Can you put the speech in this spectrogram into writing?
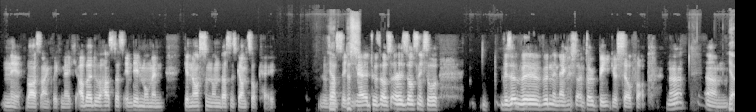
Nee, war es eigentlich nicht. Aber du hast das in dem Moment genossen und das ist ganz okay. Du sollst, ja, nicht, ne, du sollst, äh, sollst nicht so, wir, wir, würden in Englisch sagen, don't beat yourself up. Ne? Ähm, ja,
